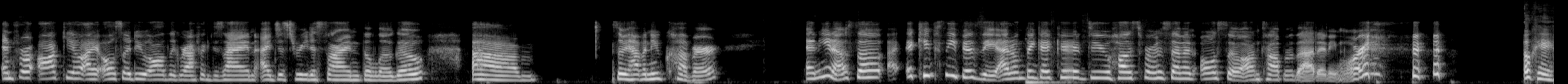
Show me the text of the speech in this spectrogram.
and for Accio, I also do all the graphic design. I just redesigned the logo. Um, so we have a new cover. And you know, so it keeps me busy. I don't think I could do House 407 also on top of that anymore. Okay,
